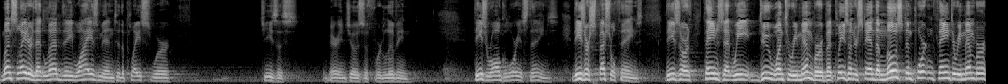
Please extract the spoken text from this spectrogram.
months later that led the wise men to the place where Jesus and Mary and Joseph were living. These are all glorious things. These are special things. These are things that we do want to remember, but please understand the most important thing to remember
